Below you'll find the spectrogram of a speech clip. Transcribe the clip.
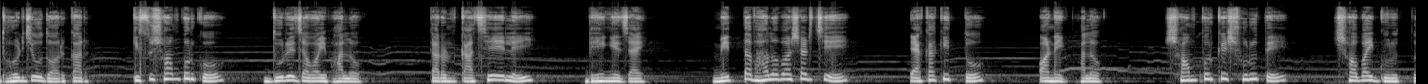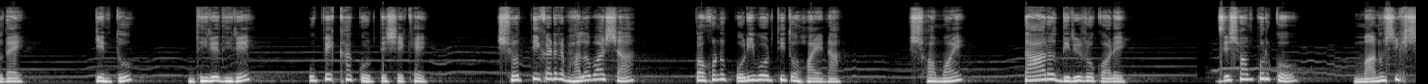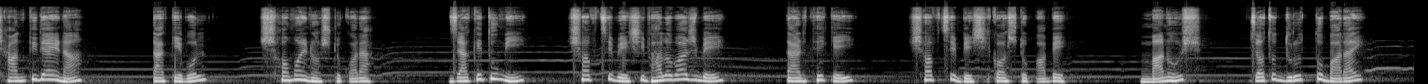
ধৈর্যও দরকার। কিছু সম্পর্ক দূরে যাওয়াই ভালো, কারণ কাছে এলেই ভেঙে যায়। মিথ্যা ভালোবাসার চেয়ে একাকিত্ব অনেক ভালো। সম্পর্কের শুরুতে সবাই গুরুত্ব দেয়, কিন্তু ধীরে ধীরে উপেক্ষা করতে শেখে। সত্যিকারের ভালোবাসা কখনো পরিবর্তিত হয় না, সময় তা আরও দৃঢ় করে। যে সম্পর্ক মানসিক শান্তি দেয় না, তা কেবল সময় নষ্ট করা। যাকে তুমি সবচেয়ে বেশি ভালোবাসবে, তার থেকেই সবচেয়ে বেশি কষ্ট পাবে। মানুষ যত দূরত্ব বাড়ায়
